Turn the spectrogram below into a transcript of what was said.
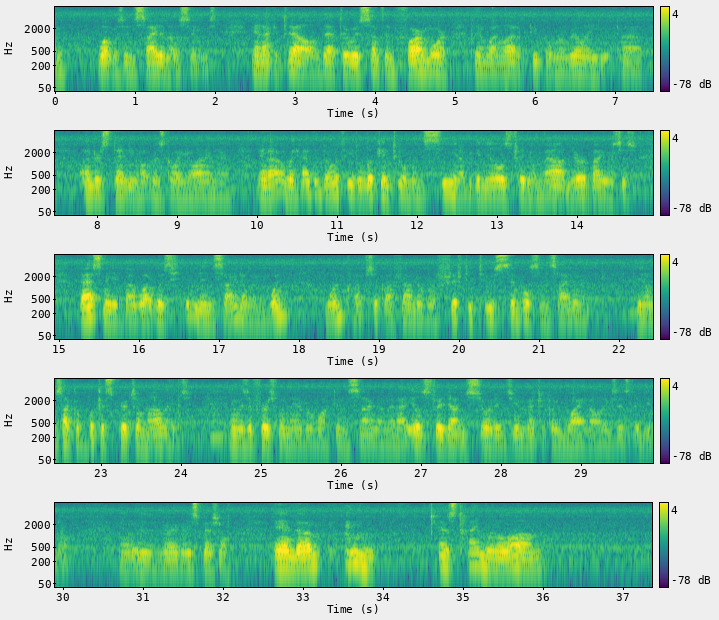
what was inside of those things. And I could tell that there was something far more than what a lot of people were really uh, understanding what was going on in there. And I had the ability to look into them and see, and I began illustrating them out, and everybody was just fascinated by what was hidden inside of them. One, one I found over 52 symbols inside of it. You know, it's like a book of spiritual knowledge. It was the first one I ever walked inside of, and I illustrated out and showed it geometrically why it all existed. You know, and it was very, very special. And um, as time went along,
